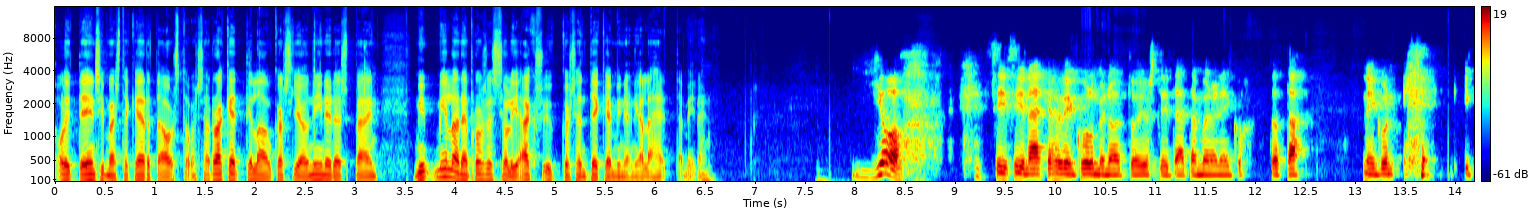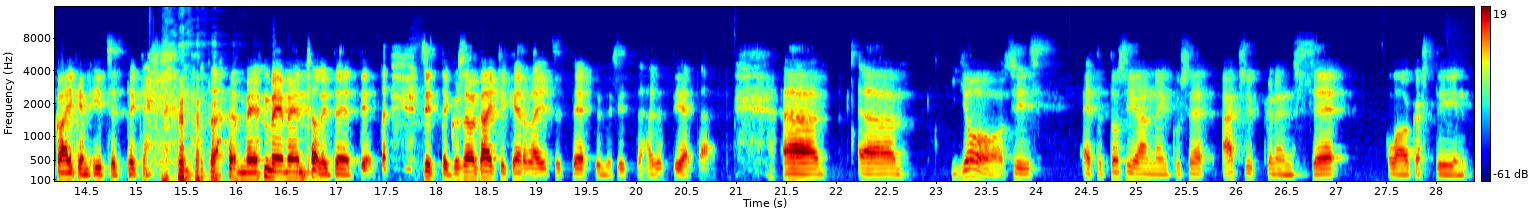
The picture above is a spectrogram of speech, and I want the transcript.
olitte ensimmäistä kertaa ostamassa rakettilaukasia ja niin edespäin. millainen prosessi oli X1 tekeminen ja lähettäminen? Joo, siis siinä ehkä hyvin kulminoituu just tämä tämmöinen niin kuin, tota, niin kuin, kaiken itse tekemisen tota, me, me mentaliteetti, että sitten kun se on kaikki kerran itse tehty, niin sittenhän se tietää. Että, ää, ää, joo, siis että tosiaan niin kuin se X1, se laukastiin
